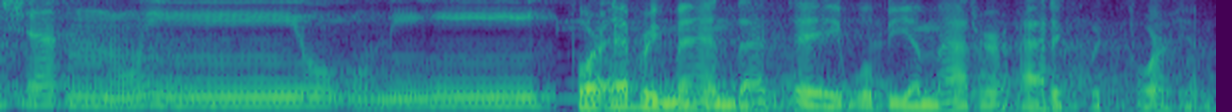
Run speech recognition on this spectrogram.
شأن يغنيه For every man that day will be a matter adequate for him.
